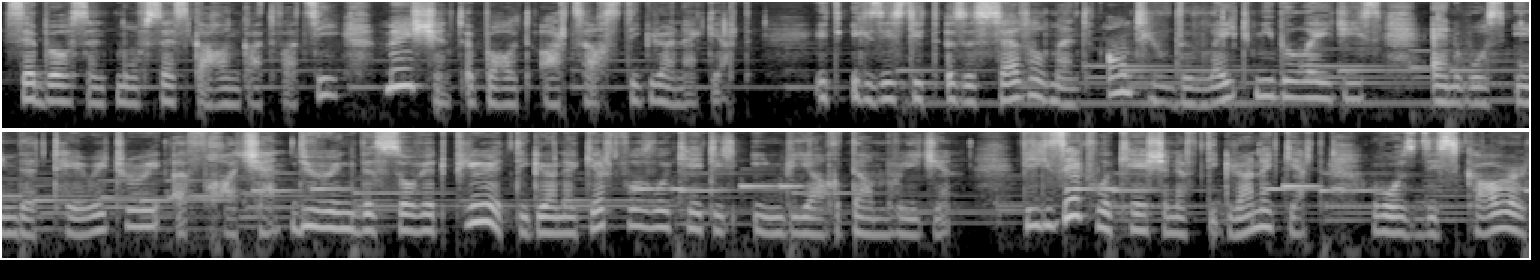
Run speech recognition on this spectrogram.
Sebeos and Movses Kagankatvatsi mentioned about Artsakh's Tigranakert it existed as a settlement until the late Middle Ages and was in the territory of Khachen. During the Soviet period, Tigranakert was located in the Aghdam region. The exact location of Tigranakert was discovered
